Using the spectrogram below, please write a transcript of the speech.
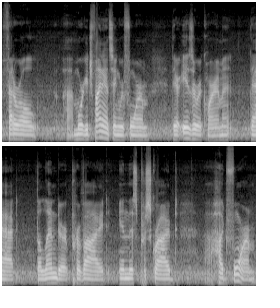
federal uh, mortgage financing reform, there is a requirement that the lender provide in this prescribed uh, HUD form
